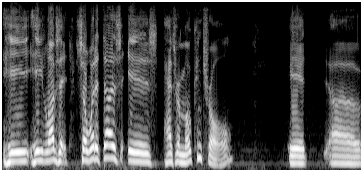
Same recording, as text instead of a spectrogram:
he he loves it. So what it does is has remote control. It uh,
